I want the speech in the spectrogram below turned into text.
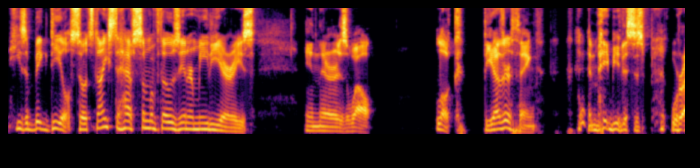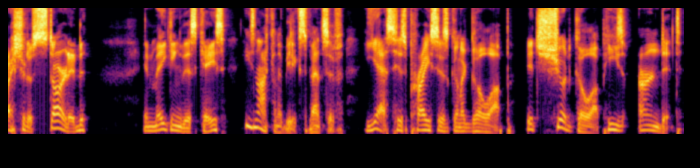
he's a big deal. So it's nice to have some of those intermediaries in there as well. Look, the other thing, and maybe this is where I should have started in making this case, he's not going to be expensive. Yes, his price is going to go up. It should go up. He's earned it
